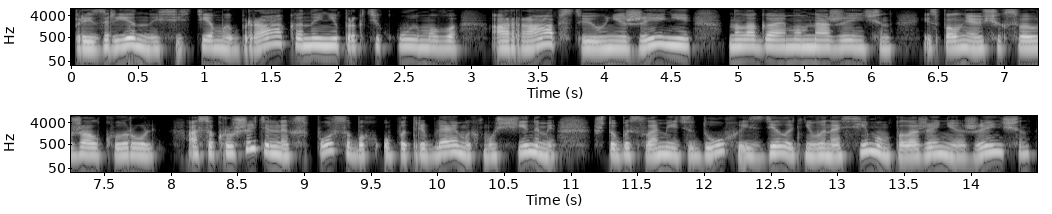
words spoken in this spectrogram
презренной системы брака, ныне практикуемого, о рабстве и унижении, налагаемом на женщин, исполняющих свою жалкую роль, о сокрушительных способах, употребляемых мужчинами, чтобы сломить дух и сделать невыносимым положение женщин.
